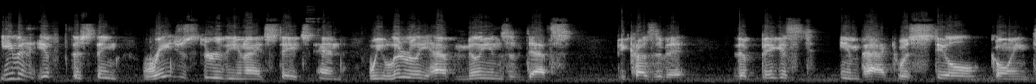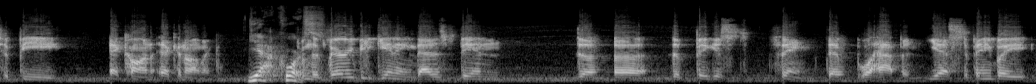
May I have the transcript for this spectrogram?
even if this thing rages through the united states and we literally have millions of deaths because of it the biggest impact was still going to be econ- economic Yeah, of course. from the very beginning, that has been the uh, the biggest thing that will happen. Yes, if anybody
